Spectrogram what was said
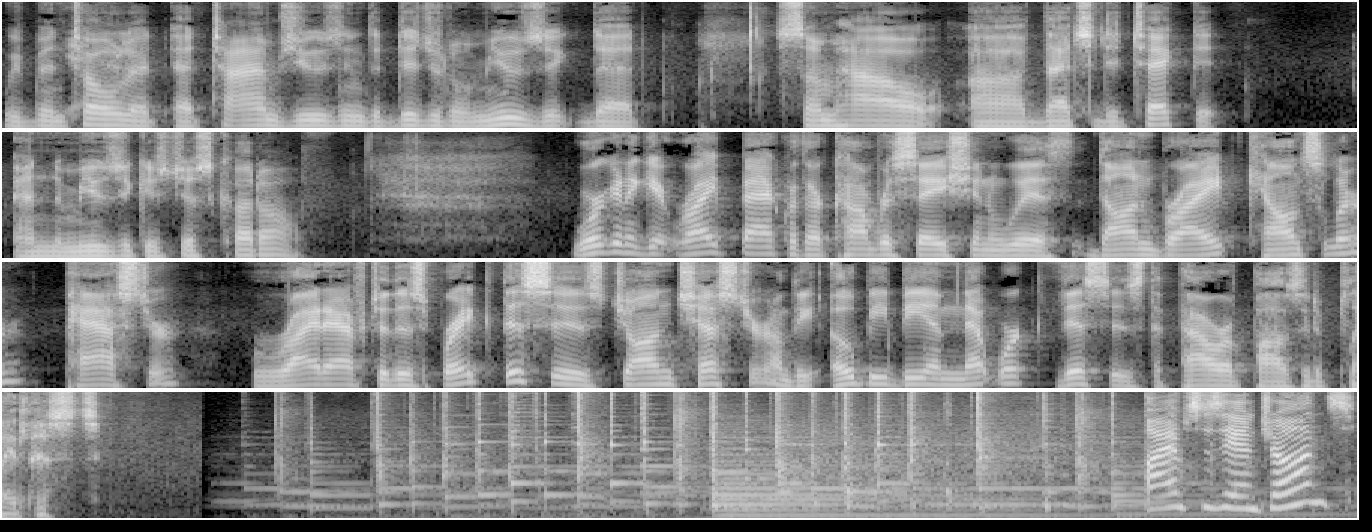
we've been yeah. told at, at times using the digital music that somehow uh, that's detected and the music is just cut off. We're going to get right back with our conversation with Don Bright, counselor, pastor right after this break. This is John Chester on the OBBM network. This is the Power of Positive playlists. I'm Suzanne Johns.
